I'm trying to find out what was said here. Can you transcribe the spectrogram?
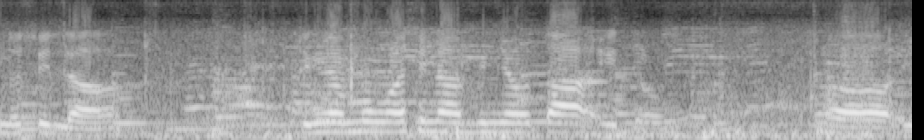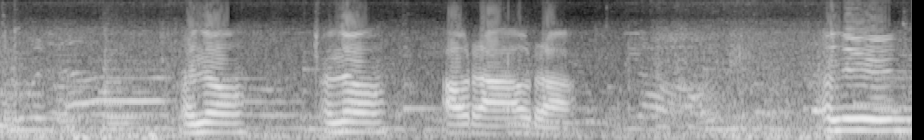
ano sila. Tingnan mo nga sinabi niya tae daw. Ano? Ano? Aura, aura. Ano yun?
